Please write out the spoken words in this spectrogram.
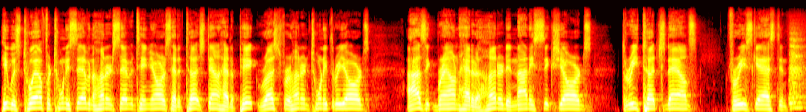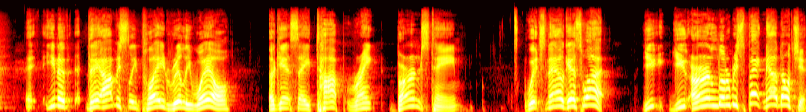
He was 12 for 27, 117 yards, had a touchdown, had a pick, rushed for 123 yards. Isaac Brown had 196 yards, three touchdowns for East Gaston. Eh, you know, they obviously played really well against a top ranked Burns team, which now, guess what? You you earn a little respect now, don't you?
